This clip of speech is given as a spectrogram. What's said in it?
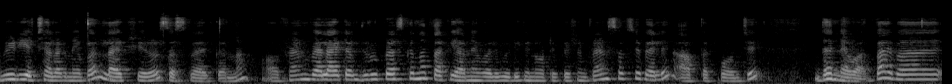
वीडियो अच्छा लगने पर लाइक शेयर और सब्सक्राइब करना। और फ्रेंड बेल आइटम ज़रूर प्रेस करना ताकि आने वाली वीडियो की नोटिफिकेशन फ्रेंड सबसे पहले आप तक पहुँचे। धन्यवाद। बाय बाय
